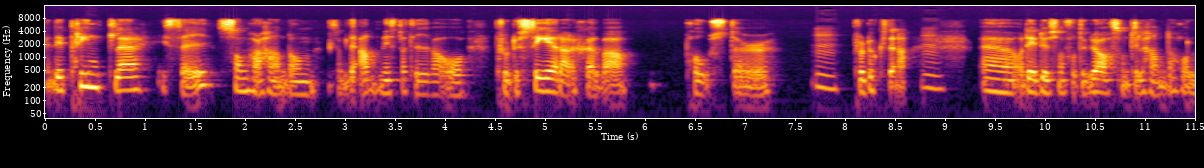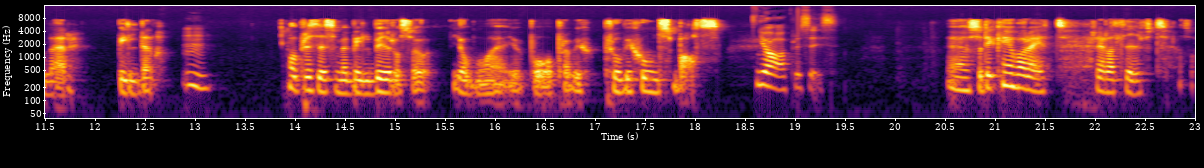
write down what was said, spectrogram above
det är Printler i sig som har hand om liksom, det administrativa och producerar själva posterprodukterna. Mm. Eh, Och det är du som fotograf som tillhandahåller bilderna. Mm. Och precis som med bildbyrå så jobbar man ju på provi- provisionsbas. Ja, precis. Eh, Så det kan ju vara ett relativt alltså,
